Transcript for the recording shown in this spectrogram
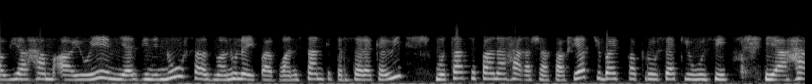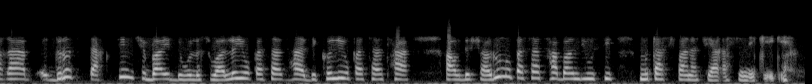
او یا هم آی او ایم یا ځینې نور سازمانونه یې په افغانستان کې ترسره کوي متاسفانه هغه شفافیت چې باید په پروسه کې وسی یا هغه درست تقسیم چې باید د ولسوالیو په سطح د کلیو په سطح او د شهرونو په سطح باندې وسی متاسفانه چې هغه سنې کیږي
